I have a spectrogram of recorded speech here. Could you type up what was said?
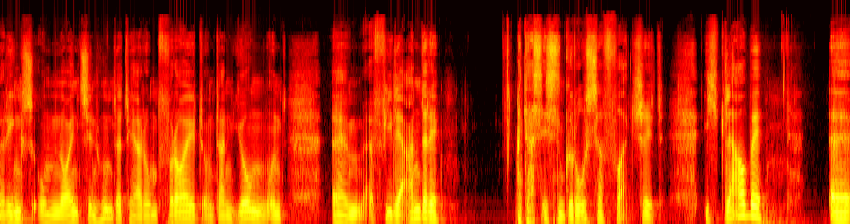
rings um 1900 herum, Freud und dann Jung und ähm, viele andere, das ist ein großer Fortschritt. Ich glaube, äh,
